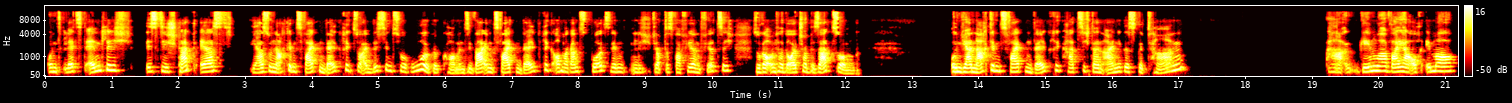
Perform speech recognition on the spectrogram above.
Und letztendlich ist die Stadt erst ja so nach dem Zweiten Weltkrieg so ein bisschen zur Ruhe gekommen. Sie war im Zweiten Weltkrieg auch mal ganz kurz, nämlich ich glaube, das war 44, sogar unter deutscher Besatzung. Und ja, nach dem Zweiten Weltkrieg hat sich dann einiges getan. Genua war ja auch immer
